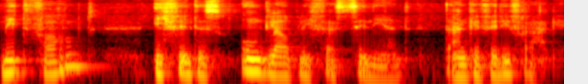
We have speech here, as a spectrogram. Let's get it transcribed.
mitformt? Ich finde es unglaublich faszinierend. Danke für die Frage.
